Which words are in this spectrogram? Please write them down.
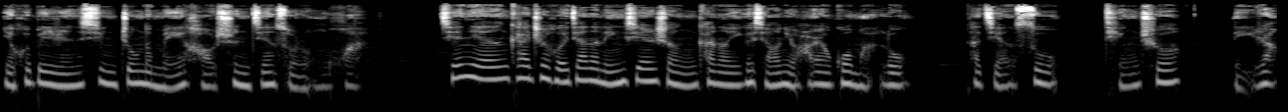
也会被人性中的美好瞬间所融化。前年开车回家的林先生看到一个小女孩要过马路，他减速停车礼让，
